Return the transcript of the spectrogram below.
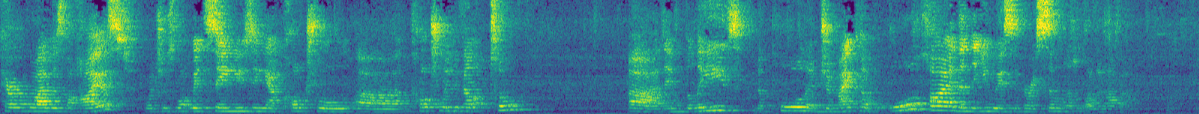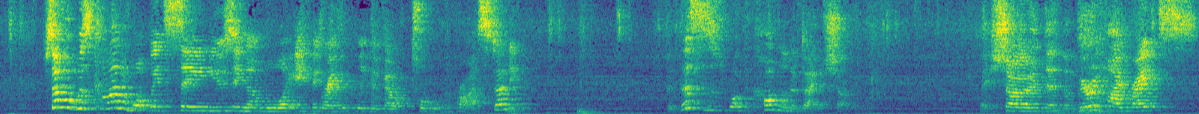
Paraguay was the highest, which is what we'd seen using our cultural, uh, culturally developed tool uh, then Belize, Nepal, and Jamaica were all higher than the US and very similar to one another. So it was kind of what we'd seen using a more ethnographically developed tool in the prior study. But this is what the cognitive data showed. They showed that the very high rates,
